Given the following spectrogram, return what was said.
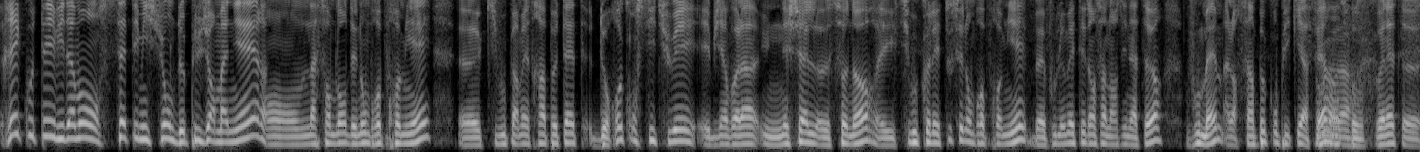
réécouter évidemment cette émission de plusieurs manières en assemblant des nombres premiers euh, qui vous permettra peut-être de reconstituer eh bien voilà une échelle euh, sonore et si vous collez tous ces nombres premiers ben, vous le mettez dans un ordinateur vous-même alors c'est un peu compliqué à faire il Voilà. faut connaître euh,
